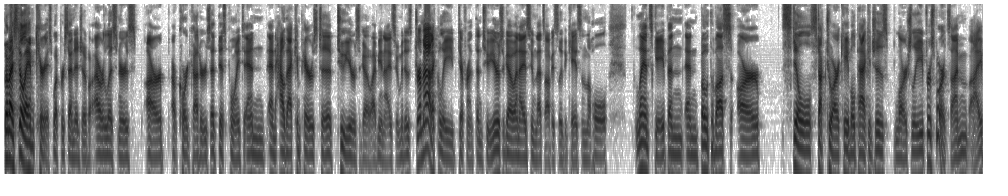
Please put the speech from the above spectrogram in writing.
But I still am curious what percentage of our listeners are are cord cutters at this point and and how that compares to 2 years ago. I mean, I assume it is dramatically different than 2 years ago and I assume that's obviously the case in the whole landscape and and both of us are still stuck to our cable packages largely for sports. I'm I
